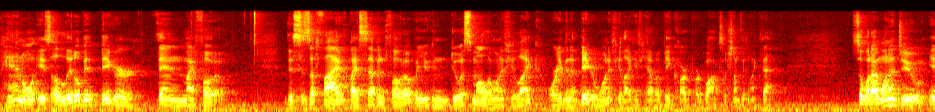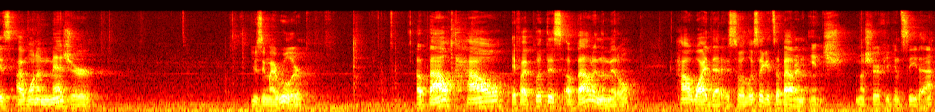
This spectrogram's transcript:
panel is a little bit bigger than my photo. This is a five by seven photo, but you can do a smaller one if you like, or even a bigger one if you like, if you have a big cardboard box or something like that. So what I wanna do is I wanna measure, using my ruler, about how, if I put this about in the middle, how wide that is. So it looks like it's about an inch. I'm not sure if you can see that,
